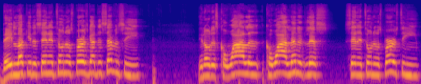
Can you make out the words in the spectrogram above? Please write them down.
they lucky the San Antonio Spurs got the seven seed. You know, this Kawhi, Kawhi Leonard list San Antonio Spurs team,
